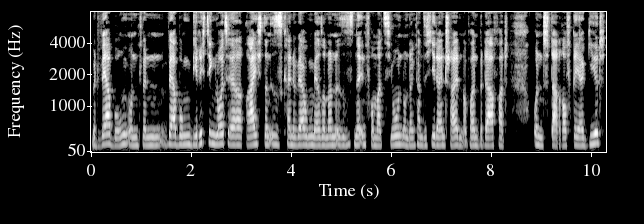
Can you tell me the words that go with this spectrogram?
mit Werbung. Und wenn Werbung die richtigen Leute erreicht, dann ist es keine Werbung mehr, sondern es ist eine Information und dann kann sich jeder entscheiden, ob er einen Bedarf hat und darauf reagiert.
